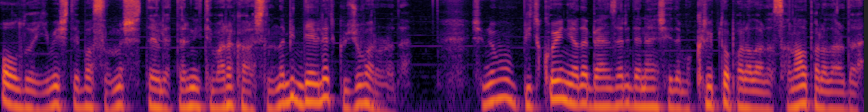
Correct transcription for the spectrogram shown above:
olduğu gibi işte basılmış devletlerin itibarı karşılığında bir devlet gücü var orada. Şimdi bu bitcoin ya da benzeri denen şeyde bu kripto paralarda sanal paralarda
